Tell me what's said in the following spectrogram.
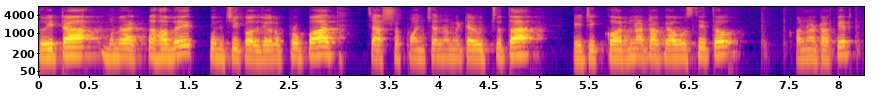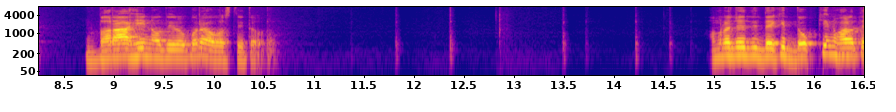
তো এটা মনে রাখতে হবে, কুঞ্চিকল জলপ্রপাত, চারশো পঞ্চান্ন মিটার উচ্চতা, এটি কর্ণাটকে অবস্থিত, কর্ণাটকের বারাহি নদীর উপরে অবস্থিত। আমরা যদি দেখি দক্ষিণ ভারতে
